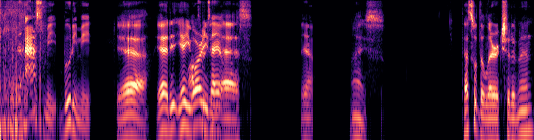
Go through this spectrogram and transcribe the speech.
Ass meat, booty meat. Yeah. Yeah. Yeah. You Lobster are eating tail. ass. Yeah. Nice. That's what the lyric should have been.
